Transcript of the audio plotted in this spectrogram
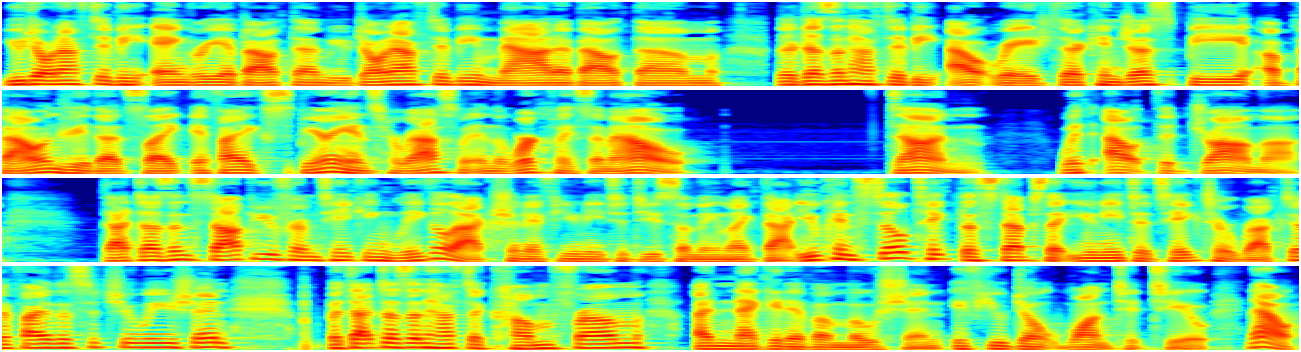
You don't have to be angry about them. You don't have to be mad about them. There doesn't have to be outrage. There can just be a boundary that's like, if I experience harassment in the workplace, I'm out. Done without the drama. That doesn't stop you from taking legal action if you need to do something like that. You can still take the steps that you need to take to rectify the situation, but that doesn't have to come from a negative emotion if you don't want it to. Now,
